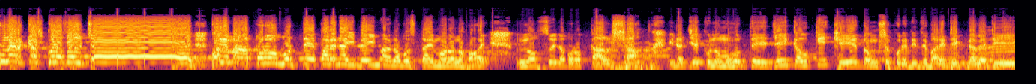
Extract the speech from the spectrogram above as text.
গুণার কাজ করে ফেলছে। মরতে পারে নাই, বেঈমান অবস্থায় মরণ হয়। নফস এটা বড় কাল সাপ, এটা যে কোনো মুহূর্তে যে কাউকে খেয়ে ধ্বংস করে দিতে পারে, ঠিক না বেঠিক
